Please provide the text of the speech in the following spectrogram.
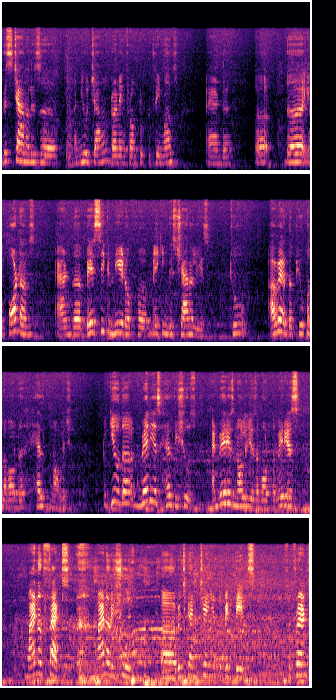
this channel is a new channel running from two to three months, and uh, the importance and the basic need of uh, making this channel is to aware the people about the health knowledge to give the various health issues and various knowledges about the various minor facts minor issues uh, which can change the big deals. So friends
